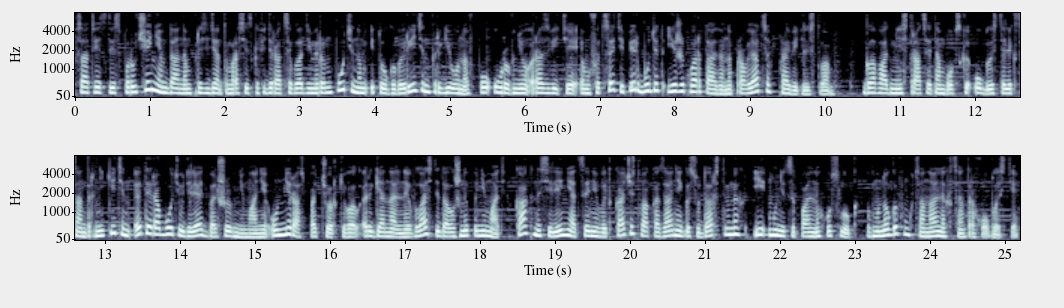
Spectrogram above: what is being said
В соответствии с поручением, данным президентом Российской Федерации Владимиром Путиным, итоговый рейтинг регионов по уровню развития МФЦ теперь будет ежеквартально направляться в правительство. Глава администрации Тамбовской области Александр Никитин этой работе уделяет большое внимание. Он не раз подчеркивал, региональные власти должны понимать, как население оценивает качество оказания государственных и муниципальных услуг в многофункциональных центрах области.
